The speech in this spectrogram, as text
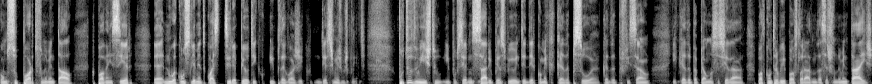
como suporte fundamental que podem ser uh, no aconselhamento quase terapêutico e pedagógico desses mesmos clientes. Por tudo isto e por ser necessário, penso eu, entender como é que cada pessoa, cada profissão e cada papel na sociedade pode contribuir para de mudanças fundamentais,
